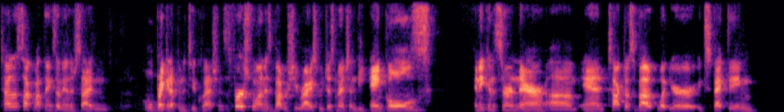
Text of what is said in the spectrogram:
Tyler, let's talk about things on the other side, and we'll break it up into two questions. The first one is about Rashee Rice. We just mentioned the ankles any concern there? Um, and talk to us about what you're expecting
